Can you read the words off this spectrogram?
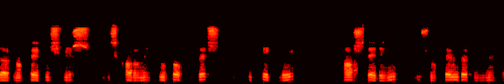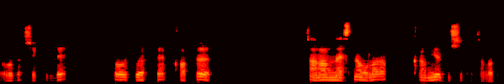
4.71 diş kalınlığı 2.35 yüksekliği H dediğimiz 3.24 mm olacak şekilde SolidWorks'te katı sanal nesne olarak kramiyer dişi tasarladım.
